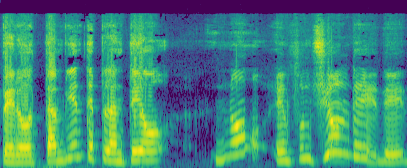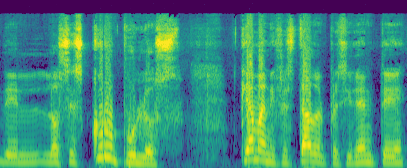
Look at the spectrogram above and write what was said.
Pero también te planteo, no, en función de, de los escrúpulos que ha manifestado el presidente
